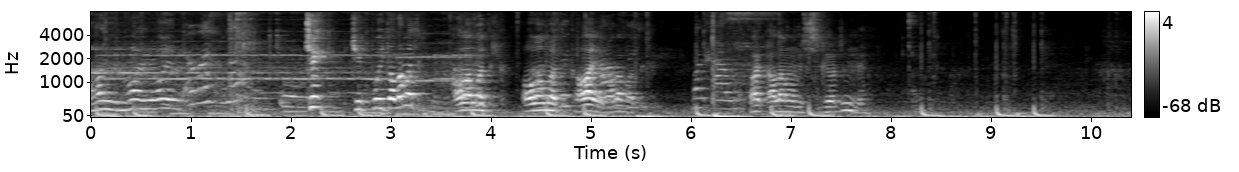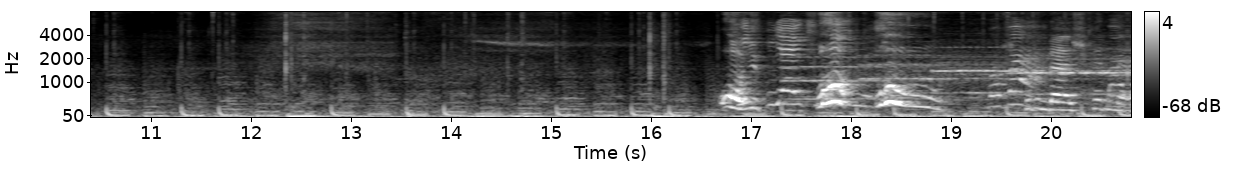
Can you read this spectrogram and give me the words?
Hayır hayır hayır. Çek, checkpoint alamadık mı? Alamadık. Alamadık. Hayır alamadık. Bak alamamışız gördün mü? Oh! Oh! Oh! Baba. Süperim be, süperim be.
